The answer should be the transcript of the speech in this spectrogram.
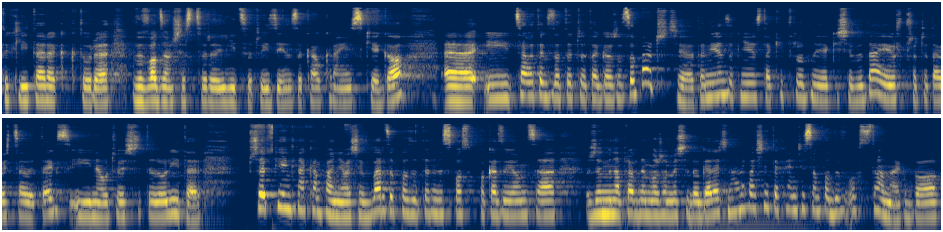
tych literek, które wywodzą się z cyrylicy, czyli z języka ukraińskiego. E, I cały tekst dotyczy tego, że zobaczcie, ten język nie jest taki trudny, jaki się wydaje. Już przeczytałeś cały tekst i nauczyłeś się tylu liter. Przepiękna kampania, właśnie w bardzo pozytywny sposób pokazująca, że my naprawdę możemy się dogadać, no ale właśnie te chęci są po dwóch stronach, bo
